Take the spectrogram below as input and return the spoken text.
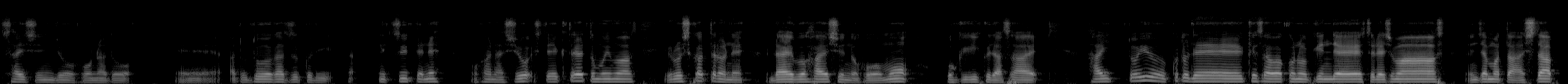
最新情報など、え、あと動画作りについてね、お話をしていきたいと思います。よろしかったらね、ライブ配信の方もお聞きください。はい。ということで、今朝はこの金で失礼します。じゃあまた明日。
